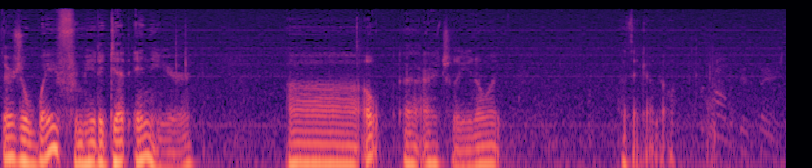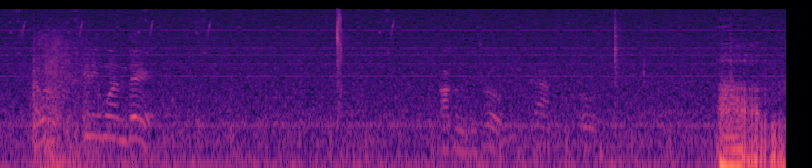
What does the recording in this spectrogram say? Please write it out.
There's a way for me to get in here. Uh, oh, uh, actually, you know what? I think I know. Um,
